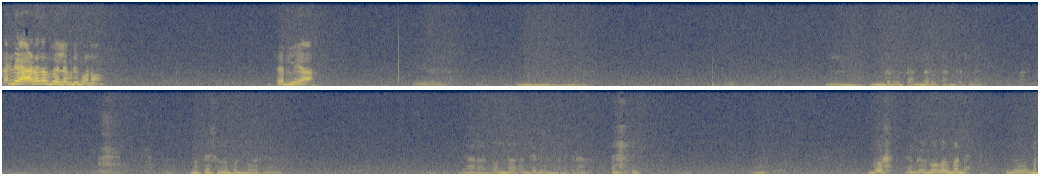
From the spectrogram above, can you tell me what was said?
தம்பி அழகர் கோயில் எப்படி போனோம்? தெரியலையா இந்த எங்கே ரூட்டான்னு தெரியல. லொக்கேஷனில் போட்டு பாரு யாராவது வந்தாதான் தெரியும்னு நினைக்கிறேன். கூ- எங்க கூகுள் பண்ணு. கூகுள்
